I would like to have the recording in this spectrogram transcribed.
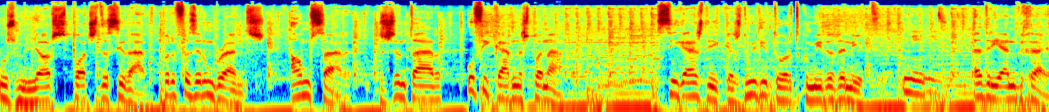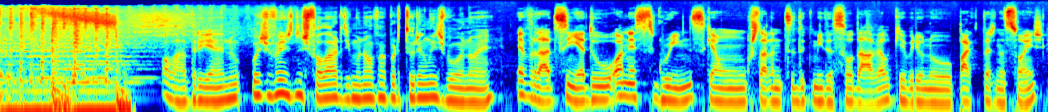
Os melhores spots da cidade para fazer um brunch, almoçar, jantar ou ficar na esplanada. Siga as dicas do editor de comida da NIT, NIT. Adriano Guerreiro. Olá Adriano, hoje vens-nos falar de uma nova abertura em Lisboa, não é? É verdade, sim, é do Honest Greens, que é um restaurante de comida saudável que abriu no Parque das Nações.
